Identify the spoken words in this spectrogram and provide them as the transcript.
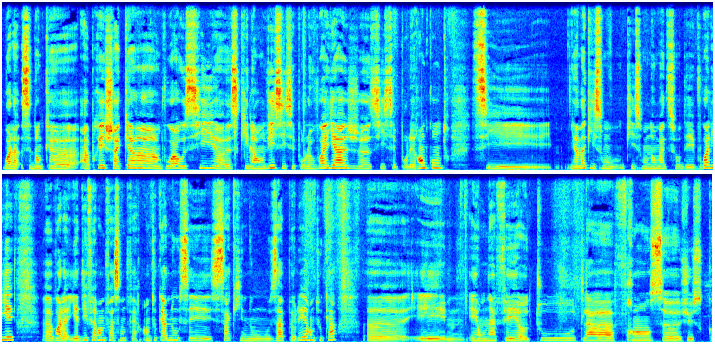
voilà, c'est donc euh, après chacun voit aussi euh, ce qu'il a envie, si c'est pour le voyage, euh, si c'est pour les rencontres, si il y en a qui sont qui sont nomades sur des voiliers, voilà, il y a différentes façons de faire. En tout cas, nous c'est ça qui nous appelait en tout cas, et, et, on a fait toute la France jusque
